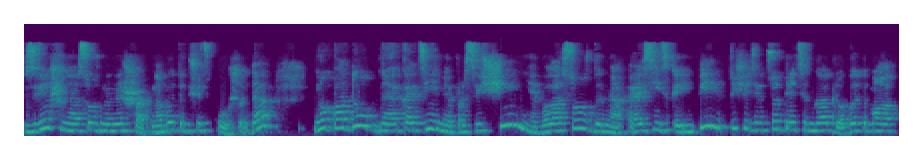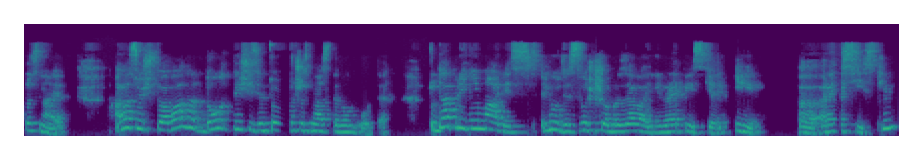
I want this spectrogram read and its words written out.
взвешенный, осознанный шаг, но об этом чуть позже. Да? Но подобная Академия просвещения была создана Российской империей в 1903 году, об этом мало кто знает. Она существовала до 1916 года. Туда принимались люди с высшим образованием европейским и э, российским,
